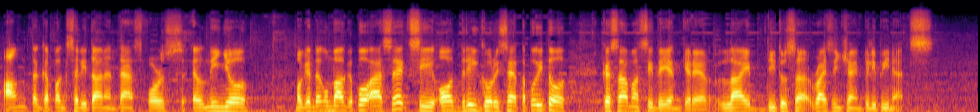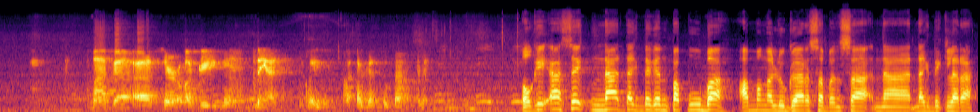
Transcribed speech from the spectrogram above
ang tagapagsalita ng Task Force El Nino. Magandang umaga po, ASEC. Si Audrey Goriseta po ito, kasama si Dayan Querer, live dito sa Rise and Shine Pilipinas. Umaga, uh, Sir Audrey. Ayan, okay, patagal-tugan. Okay, ASEC, nadagdagan pa po ba ang mga lugar sa bansa na nagdeklara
